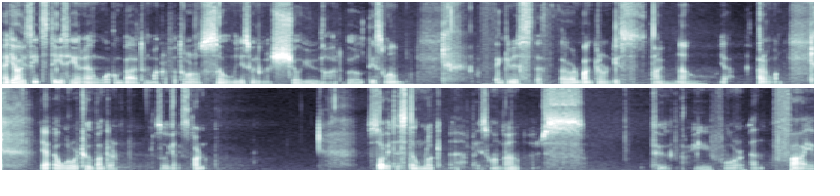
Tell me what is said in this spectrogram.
Hey guys, it's Tiggis here and welcome back to the Minecraft tutorial. So in this video I'm to show you how to build this one. I think it is the third bunker this time now. Yeah, third one. Yeah, a World War II bunker. So yeah, let's start. So with the stone block. Uh, place one down. Just two, three, four, and five.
